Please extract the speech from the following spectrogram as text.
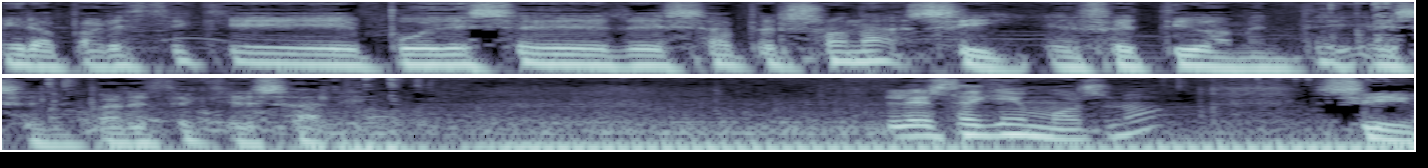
Mira, parece que puede ser esa persona. Sí, efectivamente, es él, parece que sale. Le seguimos, ¿no? Sí,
